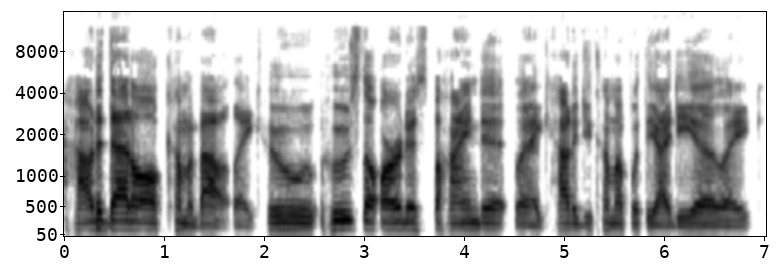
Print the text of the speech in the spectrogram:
how did that all come about? Like who who's the artist behind it? Like how did you come up with the idea? Like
